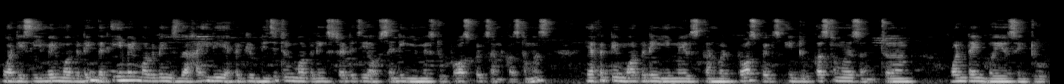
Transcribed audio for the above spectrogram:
what is email marketing? That email marketing is the highly effective digital marketing strategy of sending emails to prospects and customers. Effective marketing emails convert prospects into customers and turn one-time buyers into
